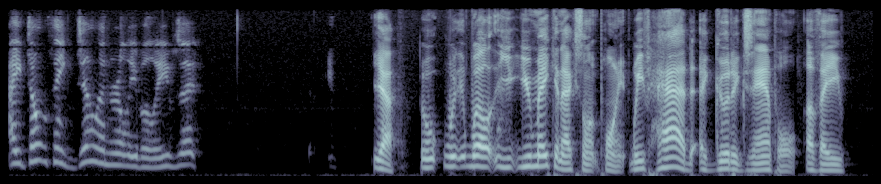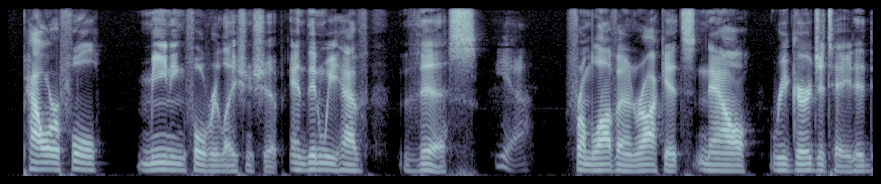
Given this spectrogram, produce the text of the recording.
I don't think Dylan really believes it. Yeah. Well, you, you make an excellent point. We've had a good example of a powerful, meaningful relationship, and then we have this Yeah. from Lava and Rockets now regurgitated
